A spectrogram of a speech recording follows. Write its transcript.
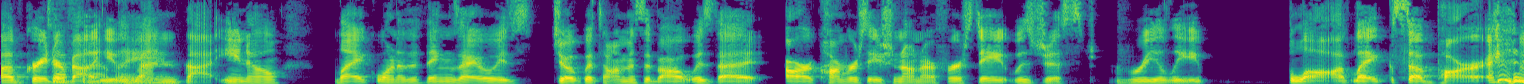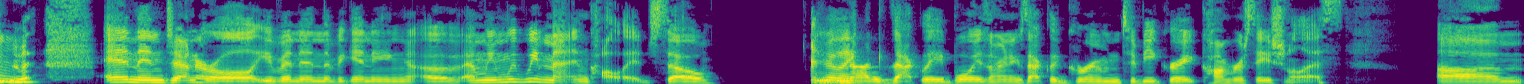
of greater Definitely. value than that, you know. Like one of the things I always joke with Thomas about was that our conversation on our first date was just really blah, like subpar. Mm-hmm. and in general, even in the beginning of, I mean, we, we met in college. So, and You're not exactly, boys aren't exactly groomed to be great conversationalists. Um,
